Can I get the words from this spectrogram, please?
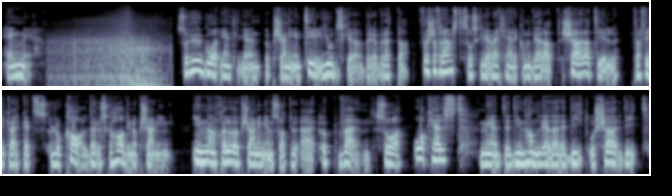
Häng med! Så hur går egentligen uppkörningen till? Jo, det ska jag börja berätta. Först och främst så skulle jag verkligen rekommendera att köra till Trafikverkets lokal där du ska ha din uppkörning innan själva uppkörningen så att du är uppvärmd. Så åk helst med din handledare dit och kör dit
